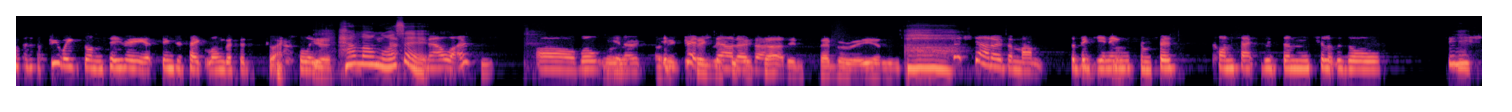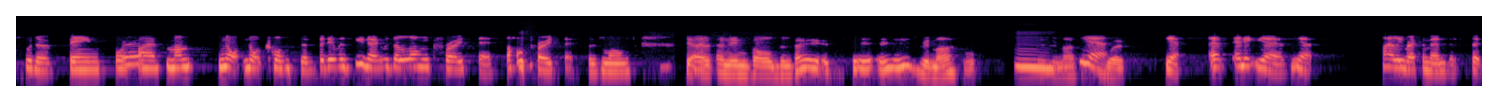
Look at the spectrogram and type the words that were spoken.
was a few weeks on TV. It seemed to take longer to, to actually. Yeah. How long was it? In our life. Oh well, well, you know, it stretched out over. started in February and oh. stretched out over months. The beginning from first contact with them till it was all finished would have been four or five months. Not not constant, but it was you know it was a long process. The whole process was long. Yeah, and, and involved and very it, it is remarkable. Mm. It's remarkable yeah. work. Yeah, and it, yeah, yeah, highly recommend it. But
